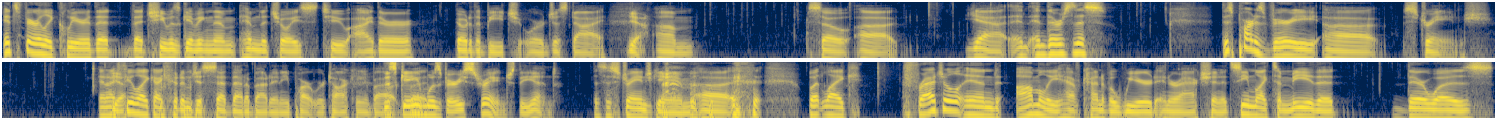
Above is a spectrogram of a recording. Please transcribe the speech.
it's fairly clear that that she was giving them him the choice to either go to the beach or just die. yeah Um, so uh, yeah, and and there's this this part is very uh, strange, and I Yeah. feel like I could have just said that about any part we're talking about. this game was very strange the end it's a strange game, uh, but like Fragile and Amelie have kind of a weird interaction. It seemed like to me that there was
